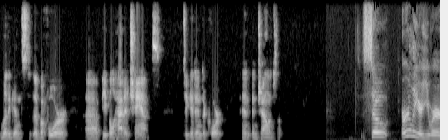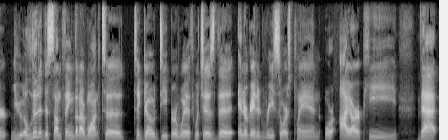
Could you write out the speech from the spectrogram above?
litigants, uh, before uh, people had a chance to get into court and, and challenge them. So earlier you were you alluded to something that I want to to go deeper with, which is the integrated resource plan or IRP that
